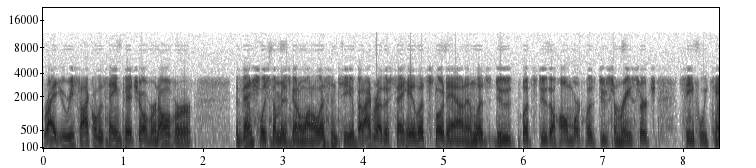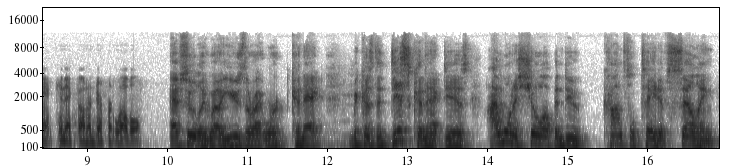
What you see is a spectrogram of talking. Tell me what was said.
right? You recycle the same pitch over and over. Eventually, somebody's going to want to listen to you. But I'd rather say, hey, let's slow down and let's do let's do the homework. Let's do some research. See if we can't connect on a different level. Absolutely. Well, you use the right word, connect, because the disconnect is I want to show up and do consultative selling,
